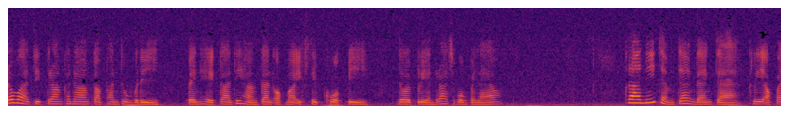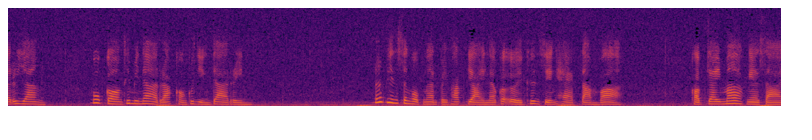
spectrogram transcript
ระหว่างจิตรางคนางกับพันธุมบดี เป็นเหตุการณ์ที่ห่างกันออกมาอีกสิบขวบปี โดยเปลี่ยนราชวงศ์ไปแล้ว คราวนี้แจ่มแจ้งแดงแจ๋เคลียออกไปหรือยัง ผู้กองที่มีน่ารักของคุณหญิงดารินระพินสงบงานไปพักใหญ่แล้วก็เอ่ยขึ้นเสียงแหบตามว่า ขอบใจมากแง่ทราย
